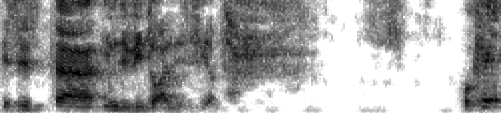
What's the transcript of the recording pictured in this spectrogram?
es ist äh, individualisiert. Okay?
